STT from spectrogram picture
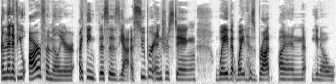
And then if you are familiar, I think this is, yeah, a super interesting way that White has brought in, you know,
